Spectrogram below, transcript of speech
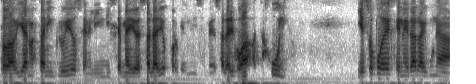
todavía no están incluidos en el índice medio de salarios porque el índice medio de salarios va hasta junio. Y eso puede generar alguna,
